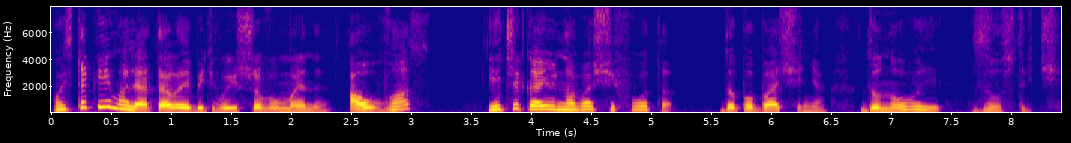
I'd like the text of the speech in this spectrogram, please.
Ось такий малята лебідь вийшов у мене. А у вас? Я чекаю на ваші фото. До побачення, до нової зустрічі.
